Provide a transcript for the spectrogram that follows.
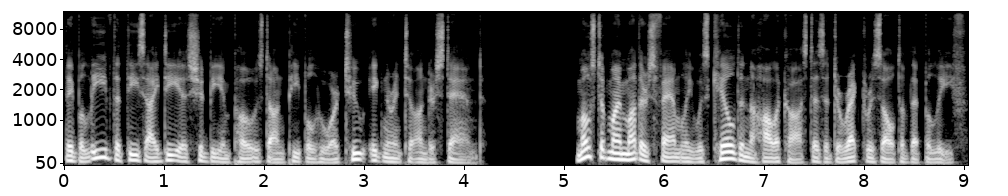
They believe that these ideas should be imposed on people who are too ignorant to understand. Most of my mother's family was killed in the Holocaust as a direct result of that belief.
